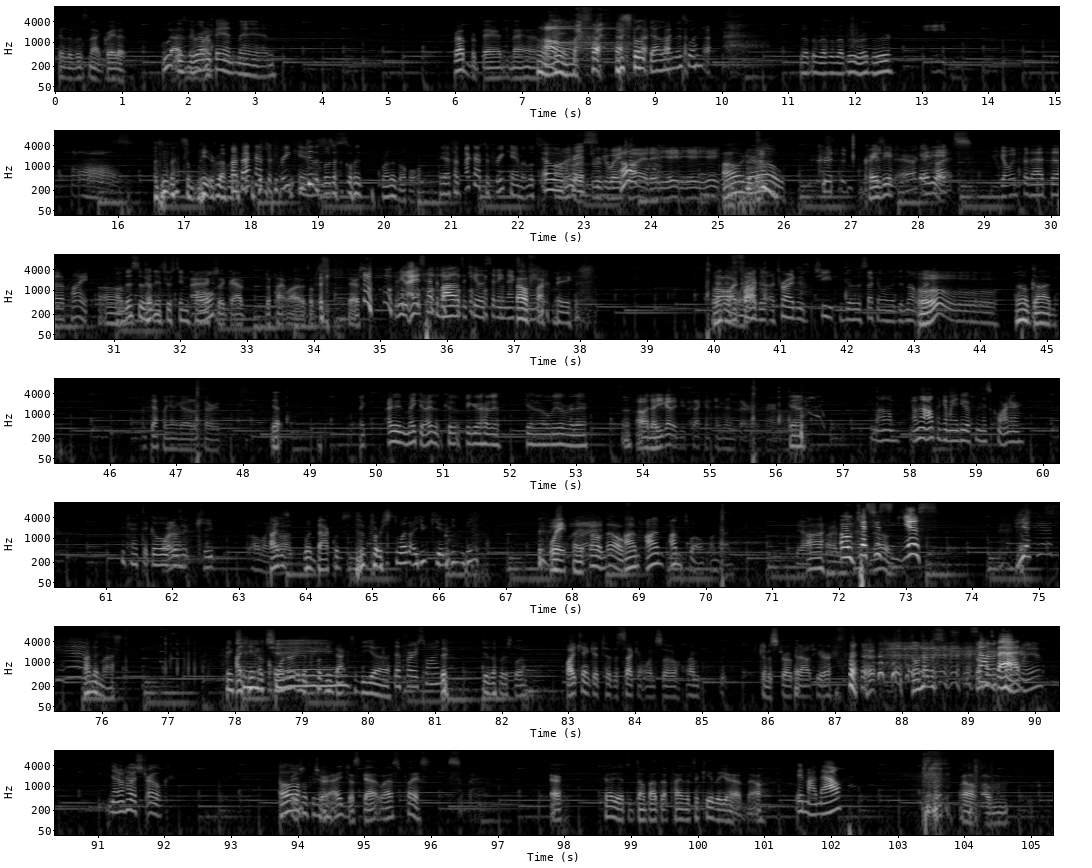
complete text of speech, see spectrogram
Because it was not great at Who Not is the anymore. rubber band man? Rubber Band Man. Oh, oh. man. You slowed down on this one? Rubber, rubber, rubber, rubber. That's some weird rubber. If I back out to free you cam, did a it looks. circle in front of the hole. Yeah, if I back out to free cam, it looks Oh, fine. Chris. Three-way Oh. tie at 80, 80, 88. Oh no! Chris and Crazy Chris and Erica 88s. Pi- Going for that uh, pint. Oh, Um, this is an was- interesting I actually grabbed the pint while I was upstairs. I mean, I just had the bottle of tequila sitting next oh to me. Oh, fuck me. Oh, I Goodness. tried to I tried to cheat and go to the second one, but it did not work. Oh. Oh god. I'm definitely gonna go to the third. Yep. I didn't make it. I didn't, couldn't figure out how to get it all the way over there. So Oh no, you gotta do second and then third. Apparently. yeah, No, I'm not, I don't think I'm gonna do it from this corner. I think I have to go Why over. Why does it keep? Oh my I god. I just went backwards to the first one. Are you kidding me? Wait. Right. Oh no. I'm I'm I'm 12. I'm done. Yeah. uh, I'm- Oh yes, yes, No. yes. Yes, yes, yes. I'm in last. I hit a corner and it put me back to the uh The first one. to the first one. Well, I can't get to the second one, so I'm gonna stroke out here. Don't have a. don't Sounds have a bad. Cow, man. No, don't have a stroke. Oh, Pretty look at sure. I just got last place. Erica, you have to dump out that pint of tequila you have now. In my mouth. Oh, um,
